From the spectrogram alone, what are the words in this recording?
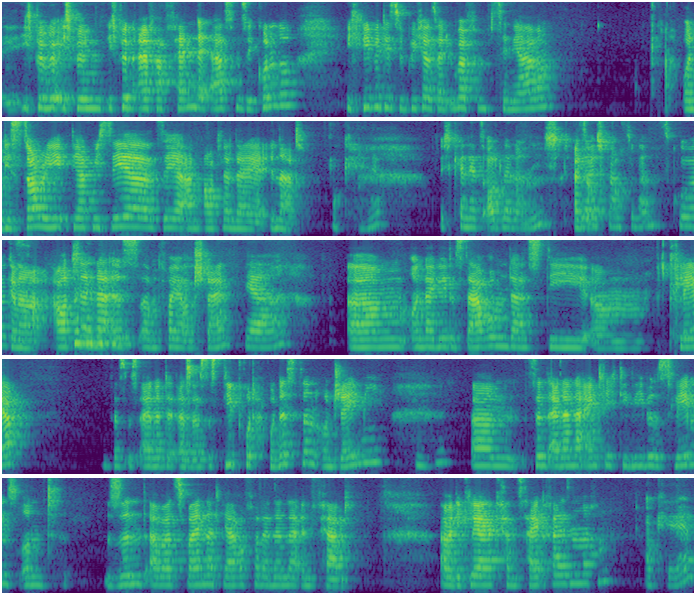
ich bin, ich, bin, ich bin einfach Fan der ersten Sekunde. Ich liebe diese Bücher seit über 15 Jahren. Und die Story, die hat mich sehr, sehr an Outlander erinnert. Okay. Ich kenne jetzt Outlander nicht. Also- Vielleicht kannst du ganz kurz. Genau, Outlander ist ähm, Feuer und Stein. Ja. Ähm, und da geht es darum, dass die ähm, Claire, das ist eine, der- also das ist die Protagonistin und Jamie, Mhm. ähm, sind einander eigentlich die Liebe des Lebens und sind aber 200 Jahre voneinander entfernt. Aber die Claire kann Zeitreisen machen Okay.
